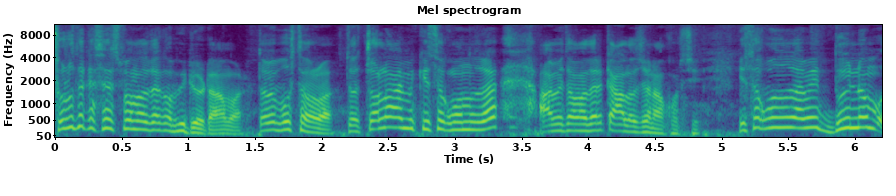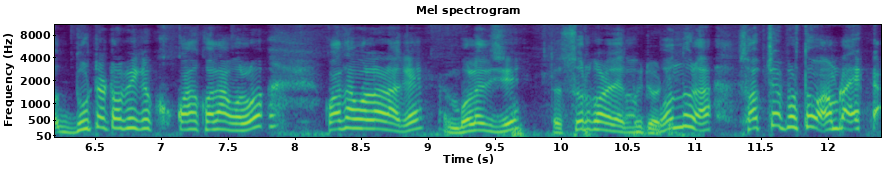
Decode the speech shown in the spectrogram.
শুরু থেকে শেষ পর্যন্ত দেখো ভিডিওটা আমার তবে বুঝতে পারবা। তো চলো আমি কৃষক বন্ধুরা আমি তোমাদেরকে আলোচনা করছি। কৃষক বন্ধুরা আমি দুই নম্বর দুটো টপিকে কথা বলব। কথা বলার আগে বলে দিছি তো শুরু করে দেখ ভিডিও বন্ধুরা সবচেয়ে প্রথম আমরা একটা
